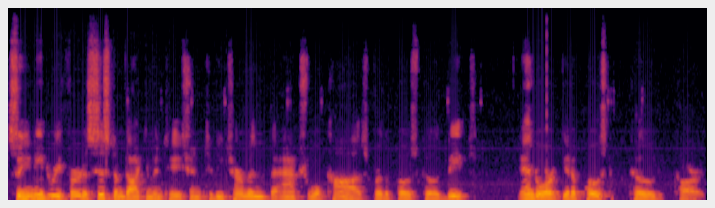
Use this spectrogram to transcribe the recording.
So you need to refer to system documentation to determine the actual cause for the POST code beeps and or get a POST code card.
